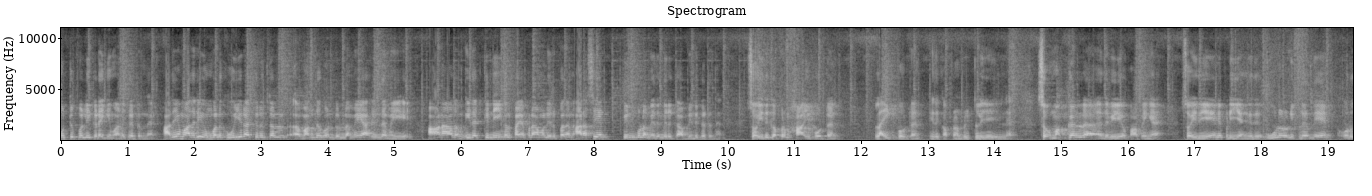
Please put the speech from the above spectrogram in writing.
முற்றுப்புள்ளி கிடைக்குமான்னு கேட்டிருந்தேன். அதே மாதிரி உங்களுக்கு உயிர் அச்சுறுத்தல் வந்து கொண்டுள்ளமே அறிந்தமையே. ஆனாலும் இதற்கு நீங்கள் பயப்படாமல் இருப்பதன் அரசியல் பின்புலம் எதுவும் இருக்கா அப்படின்னு கேட்டிருந்தேன். ஸோ இதுக்கப்புறம் ஹாய் போட்டன் லைக் போட்டன் இதுக்கப்புறம் ரிப்ளையே இல்லை. ஸோ மக்கள் இந்த வீடியோ பார்ப்பீங்க. ஸோ இது ஏன் இப்படி இயங்குது? ஊழலொழிப்புலேருந்தே ஒரு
